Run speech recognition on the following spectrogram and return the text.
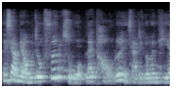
那下面我们就分组来讨论一下这个问题。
